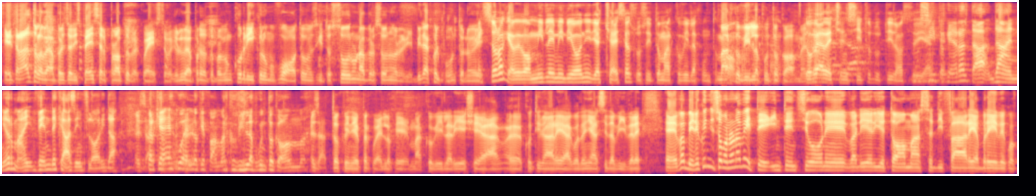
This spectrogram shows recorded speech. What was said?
Eh. E tra l'altro l'avevamo preso di Spencer proprio per questo, perché lui aveva portato proprio un curriculum vuoto con scritto sono una persona orribile. A quel punto noi. È solo che aveva mille milioni di accessi al suo sito marcovilla.com. Marcovilla.com, eh, Dove esatto. ha recensito tutti i nostri Un sito che in realtà da anni ormai vende case in Florida. Esatto, perché è quello che fa marcovilla.com. Esatto, quindi è per quello che Marco Villa riesce a eh, continuare a guadagnarsi da vivere. Eh, va bene, quindi insomma non avete intenzione, Valerio e Thomas, di fare a breve qualcosa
